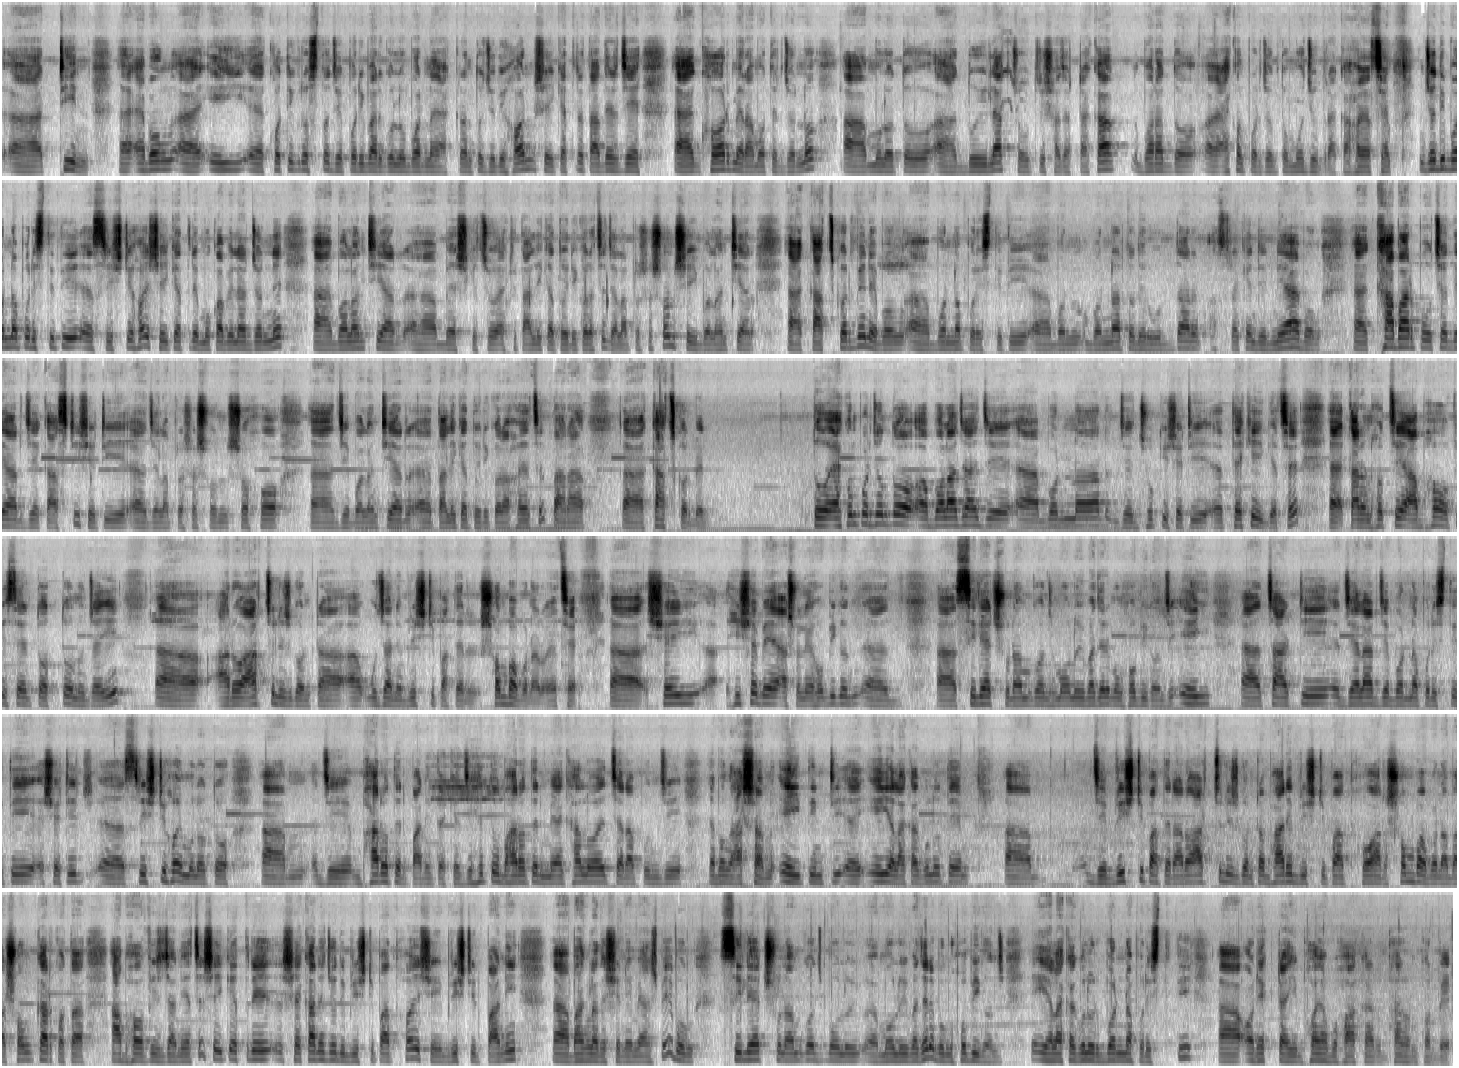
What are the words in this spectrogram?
টিন এবং এই ক্ষতিগ্রস্ত যে পরিবারগুলো বন্যায় আক্রান্ত যদি হন সেই ক্ষেত্রে তাদের যে ঘর মেরামতের জন্য মূলত দুই লাখ চৌত্রিশ হাজার টাকা বরাদ্দ এখন পর্যন্ত মজুদ রাখা হয়েছে। যদি বন্যা পরিস্থিতি সৃষ্টি হয় সেই ক্ষেত্রে মোকাবিলার জন্য ভলান্টিয়ার বেশ কিছু একটি তালিকা তৈরি করেছে জেলা প্রশাসন। সেই ভলান্টিয়ার কাজ করবেন এবং বন্যা পরিস্থিতি আহ, বন- বন্যার্তদের উদ্ধার আশ্রয়কেন্দ্রে নেওয়া এবং খাবার পৌঁছে দেওয়ার যে কাজটি সেটি জেলা প্রশাসন সহ যে ভলান্টিয়ার তালিকা তৈরি করা হয়েছে, তারা কাজ করবেন। তো এখন পর্যন্ত বলা যায় যে বন্যার যে ঝুঁকি সেটি থেকেই গেছে। কারণ হচ্ছে আবহাওয়া অফিসের তত্ত্ব অনুযায়ী আরও আটচল্লিশ ঘণ্টা উজানে বৃষ্টিপাতের সম্ভাবনা রয়েছে। সেই হিসেবে আসলে হবিগঞ্জ সিলেট, সুনামগঞ্জ, মৌলভীবাজার এবং হবিগঞ্জ এই চারটি জেলার যে বন্যা পরিস্থিতি, সেটির সৃষ্টি হয় মূলত যে ভারতের পানি থেকে। যেহেতু ভারতের মেঘালয়, চেরাপুঞ্জি এবং আসাম এই তিনটি, এই এলাকাগুলোতে যে বৃষ্টিপাতের আরও আটচল্লিশ ঘণ্টা ভারী বৃষ্টিপাত হওয়ার সম্ভাবনা বা শঙ্কার কথা আবহাওয়া অফিস জানিয়েছে, সেই ক্ষেত্রে সেখানে যদি বৃষ্টিপাত হয়, সেই বৃষ্টির পানি বাংলাদেশে নেমে আসবে এবং সিলেট, সুনামগঞ্জ, মৌলভী মৌলভীবাজার এবং হবিগঞ্জ এই এলাকাগুলোর বন্যা পরিস্থিতি অনেকটাই ভয়াবহ আকার ধারণ করবে।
